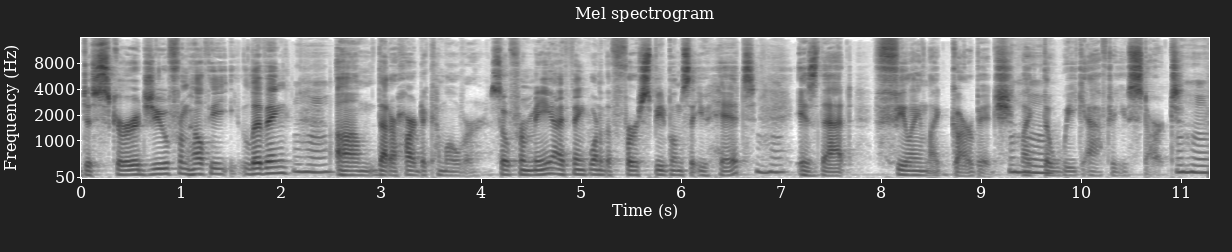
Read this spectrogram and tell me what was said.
discourage you from healthy living, Mm-hmm. um, that are hard to come over? So for me, I think one of the first speed bumps that you hit Mm-hmm. is that feeling like garbage, like the week after you start. Mm-hmm.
